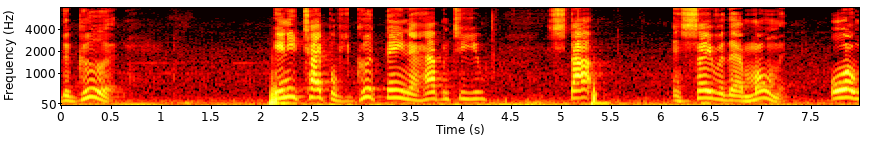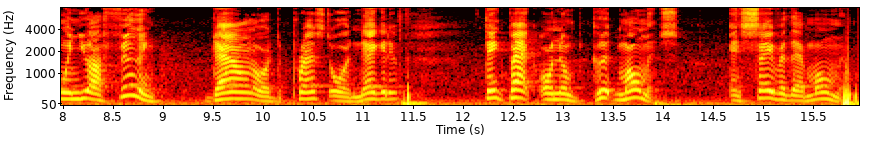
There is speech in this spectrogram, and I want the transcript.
the good. Any type of good thing that happened to you, stop and savor that moment. Or when you are feeling down or depressed or negative, think back on them good moments and savor that moment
